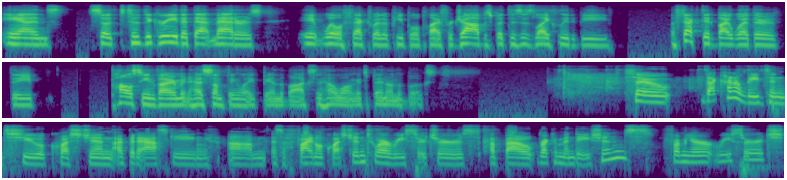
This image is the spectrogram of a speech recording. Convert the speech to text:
And so, to the degree that that matters, it will affect whether people apply for jobs, but this is likely to be affected by whether the policy environment has something like ban the box and how long it's been on the books. So, that kind of leads into a question I've been asking um, as a final question to our researchers about recommendations from your research,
